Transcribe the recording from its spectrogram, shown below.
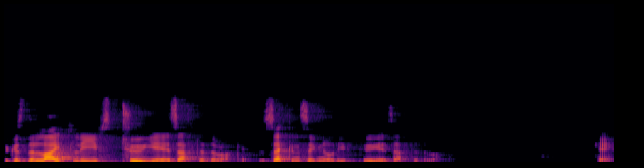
because the light leaves two years after the rocket. The second signal leaves two years after the rocket. Okay.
